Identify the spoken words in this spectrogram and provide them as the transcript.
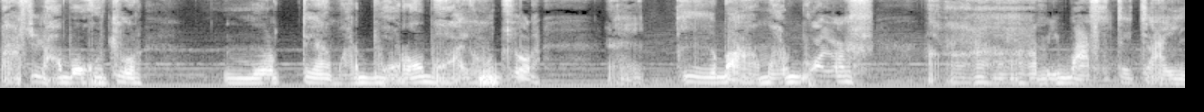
ফাঁসি হব, হুজুর। মরতে আমার বড় ভয়, হুজুর। কি বা আমার বয়স? আমি বাঁচতে চাই।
